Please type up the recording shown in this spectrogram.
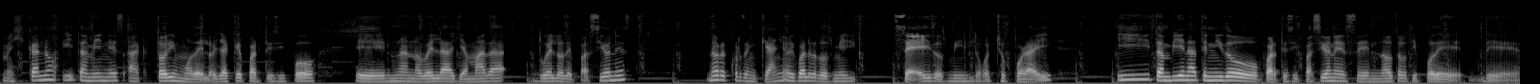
mexicano y también es actor y modelo, ya que participó eh, en una novela llamada Duelo de Pasiones. No recuerdo en qué año, igual de 2006, 2008 por ahí. Y también ha tenido participaciones en otro tipo de, de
